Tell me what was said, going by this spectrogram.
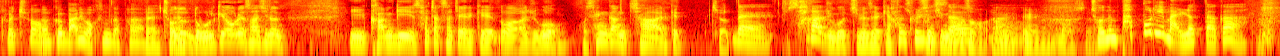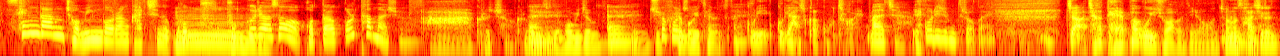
그렇죠. 그 많이 먹습니다. 파. 네, 저도 올 겨울에 사실은 이 감기 살짝 살짝 이렇게 놓아가지고 뭐 생강차 이렇게 저 네. 사가지고 집에서 이렇게 한 스푼씩? 넣어서 예, 어. 예, 먹었어요. 저는 팥불이 말렸다가 생강 점인 거랑 같이 넣고 음. 푹푹 끓여서 걷다가 꿀타 마셔요. 아 그렇죠. 그러면 네. 이제 몸이 좀, 네, 음, 좀. 회복이 되는 네. 꿀이 꿀이 한 숟갈 꼭 들어가야 돼. 맞아. 꿀이 좀 들어가야 돼. 자, 제가 대파구이 좋아하거든요. 저는 음. 사실은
